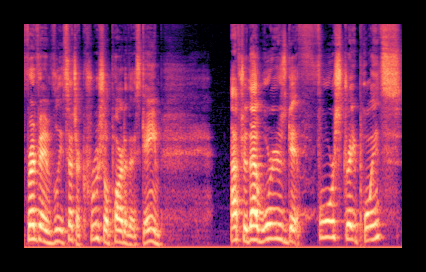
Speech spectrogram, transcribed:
Fred VanVleet, such a crucial part of this game. After that, Warriors get four straight points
